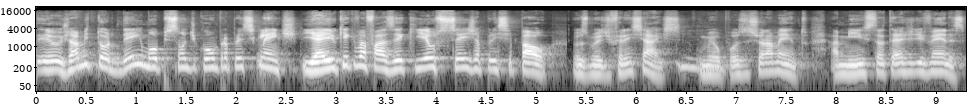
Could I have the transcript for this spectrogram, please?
eu já me tornei uma opção de compra para esse cliente. E aí o que, que vai fazer que eu seja principal? Os meus diferenciais, uhum. o meu posicionamento, a minha estratégia de vendas,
